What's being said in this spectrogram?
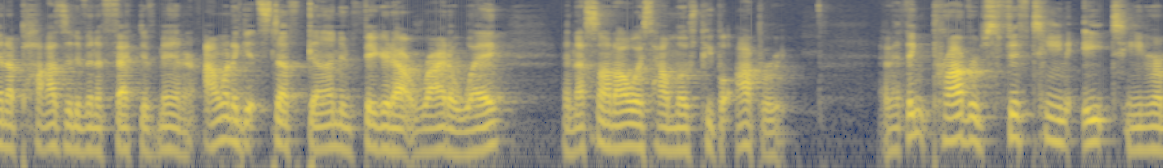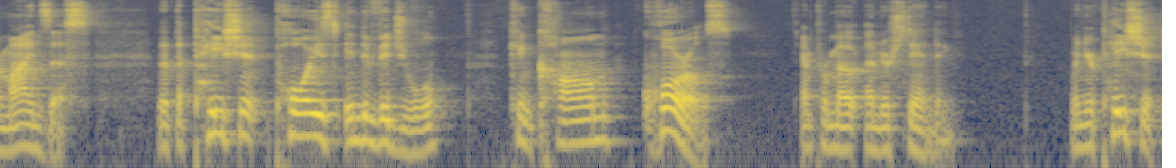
in a positive and effective manner. I want to get stuff done and figured out right away, and that's not always how most people operate. And I think Proverbs 15 18 reminds us that the patient, poised individual can calm quarrels and promote understanding. When you're patient,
